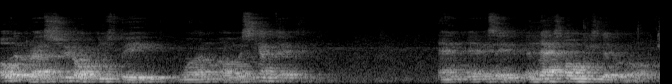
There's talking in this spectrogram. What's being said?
of the press should always be one of a skeptic. And, and, I say, and that's always difficult.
